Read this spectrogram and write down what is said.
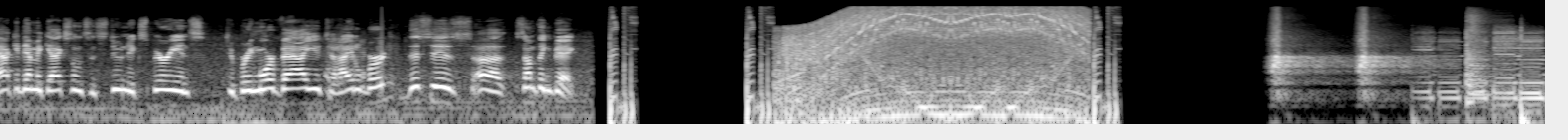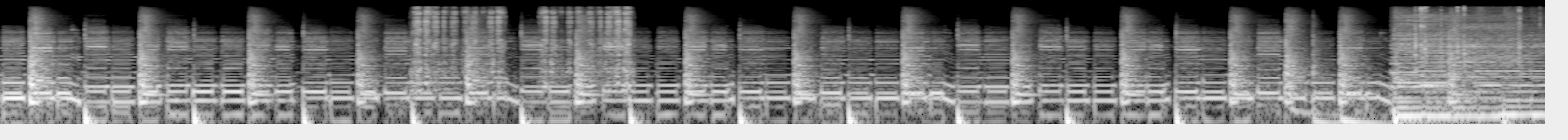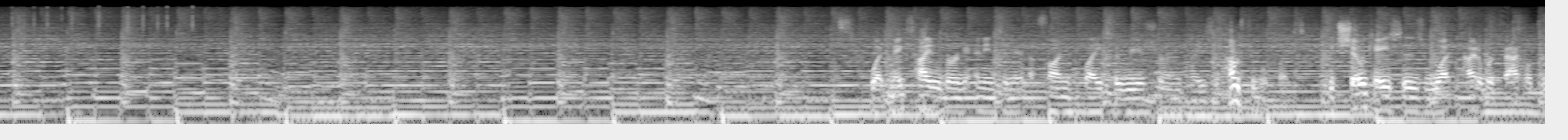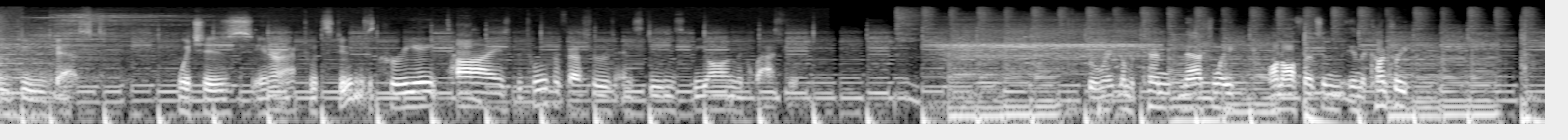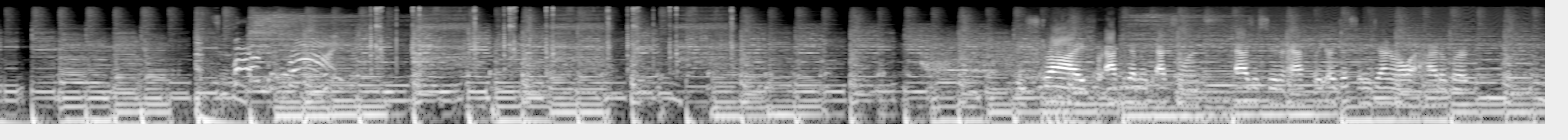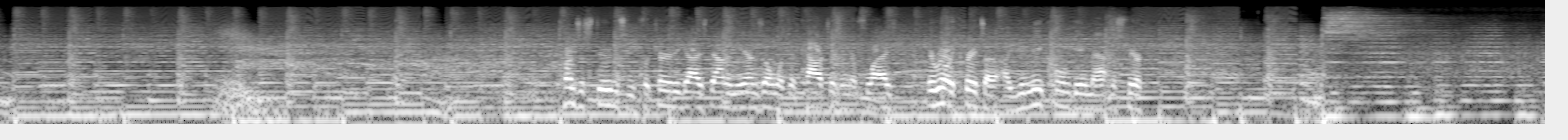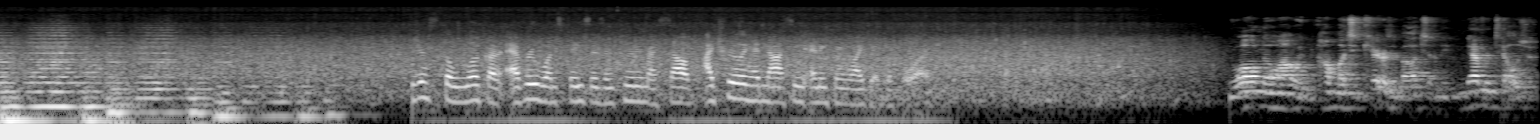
academic excellence and student experience to bring more value to Heidelberg. This is uh, something big. What makes Heidelberg an intimate, a fun place, a reassuring place, a comfortable place. It showcases what Heidelberg faculty do best, which is interact with students, create ties between professors and students beyond the classroom. We're ranked number 10 nationally on offense in, in the country. For academic excellence as a student athlete or just in general at Heidelberg. Tons of students and fraternity guys down in the end zone with their couches and their flags. It really creates a, a unique home game atmosphere. Just the look on everyone's faces, including myself, I truly had not seen anything like it before. You all know how, how much he cares about you and he never tells you.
